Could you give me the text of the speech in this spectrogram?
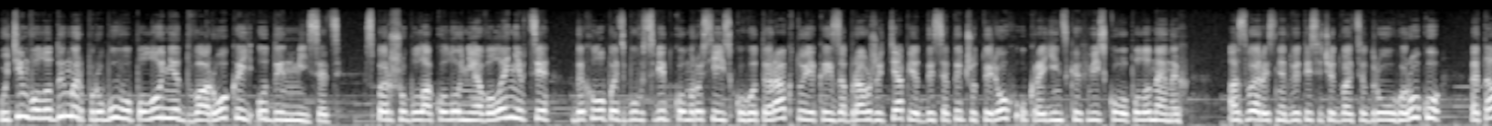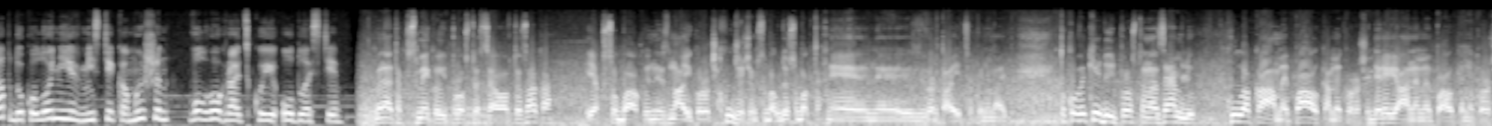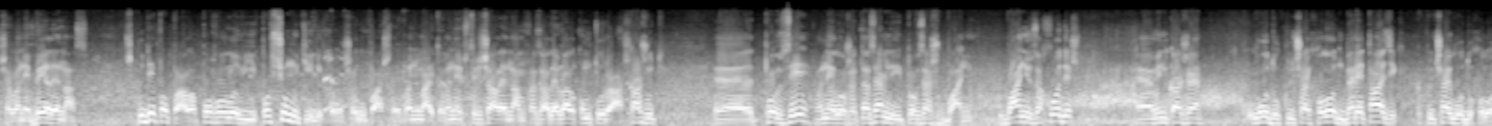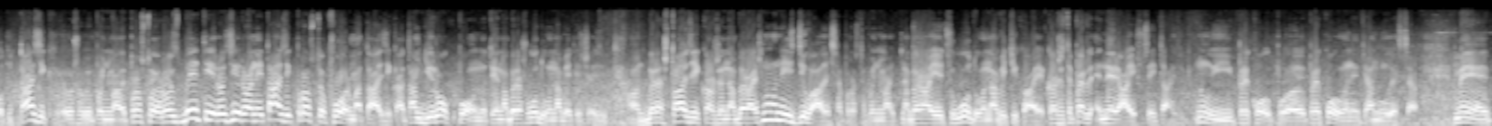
Утім, Володимир пробув у полоні два роки й один місяць. Спершу була колонія в Оленівці, де хлопець був свідком російського теракту, який забрав життя 54 українських військовополонених. А з вересня 2022 року етап до колонії в місті Камишин Волгоградської області. Мене так смикають просто з цього автозака, як собаку. Не знаю, коротше, хуже, ніж собак. До собак так не, не звертаються, розумієте. Тако викидують просто на землю кулаками, палками, коротше, дерев'яними палками. Коротше, вони били нас. Куди попало? По голові, по всьому тілі, коротше, лупашили, розумієте. Вони зустрічали нам, казали to Rush. Кажуть, е, повзи, вони ложать на землю і повзеш в баню. В баню заходиш, е, він каже, воду включай холодну, бери тазик, включай воду холодну. Тазик, щоб ви розуміли, просто розбитий, розірваний тазик, просто форма тазика, а там дірок повно, ти набереш воду, вона витече. От береш тазик, каже, набираєш. Ну вони здівалися просто, розумієте. Набирає цю воду, вона витікає. Каже, тепер ниряєш в цей тазик. Ну і прикол, прикол вони тягнулися. Ми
